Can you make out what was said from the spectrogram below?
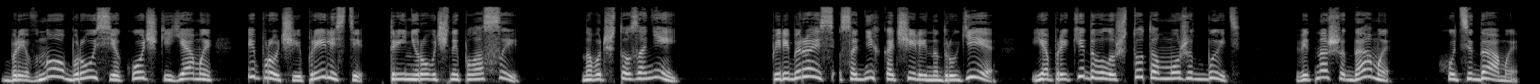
бревно, брусья, кочки, ямы и прочие прелести тренировочной полосы. Но вот что за ней? Перебираясь с одних качелей на другие, я прикидывала, что там может быть. Ведь наши дамы, хоть и дамы,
